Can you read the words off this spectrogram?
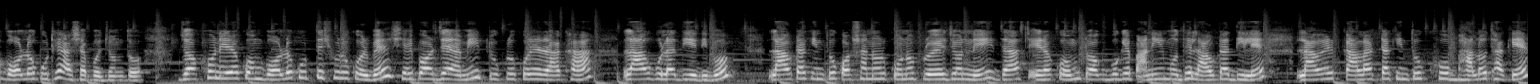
বলক উঠে আসা পর্যন্ত। যখন এরকম বলক উঠতে শুরু করবে, সেই পর্যায়ে আমি টুকরো করে রাখা লাউগুলা দিয়ে দিব। লাউটা কিন্তু কষানোর কোনো প্রয়োজন নেই জাস্ট এরকম টকবগে পানির মধ্যে লাউটা দিলে লাউয়ের কালারটা কিন্তু খুব ভালো থাকে।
